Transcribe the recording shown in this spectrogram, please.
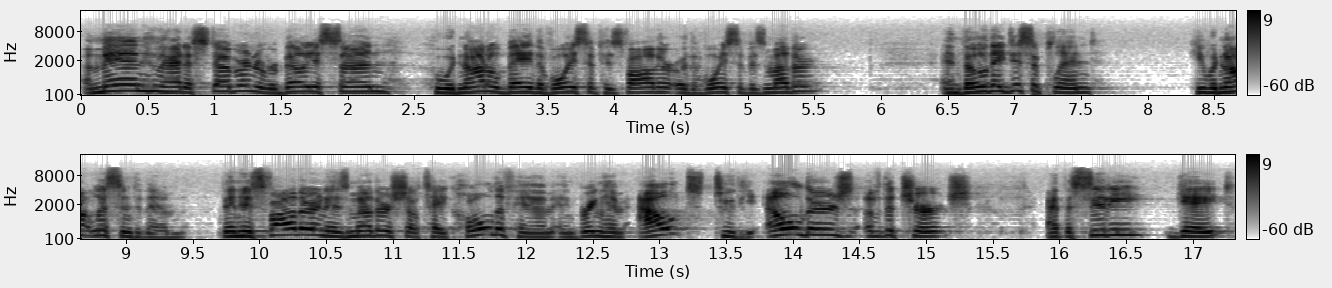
A man who had a stubborn or rebellious son who would not obey the voice of his father or the voice of his mother, and though they disciplined, he would not listen to them, then his father and his mother shall take hold of him and bring him out to the elders of the church at the city gate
